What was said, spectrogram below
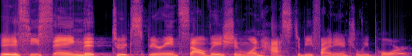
Is he saying that to experience salvation, one has to be financially poor?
